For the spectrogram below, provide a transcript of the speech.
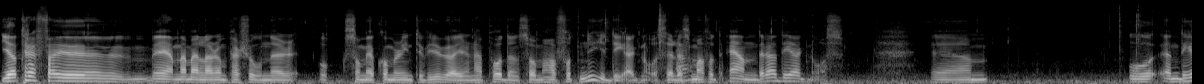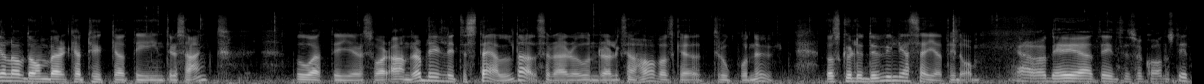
Jag träffar ju med jämna mellanrum personer och som jag kommer att intervjua i den här podden som har fått ny diagnos eller Ja. som har fått ändra diagnos. Ehm, och en del av dem verkar tycka att det är intressant och att det ger svar. Andra blir lite ställda sådär och undrar liksom, "Jaha, vad ska jag tro på nu? Vad skulle du vilja säga till dem? Ja, det är att det inte är så konstigt.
